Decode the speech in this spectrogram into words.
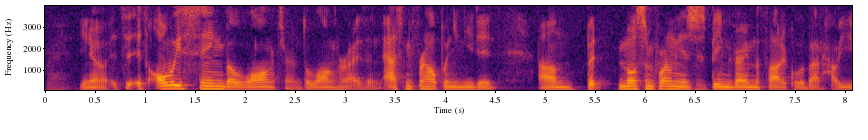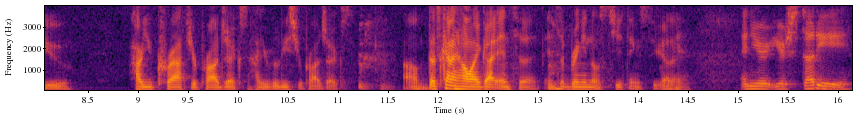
Right. you know it's it's always seeing the long term the long horizon asking for help when you need it. Um, but most importantly is just being very methodical about how you how you craft your projects and how you release your projects. Um, that's kind of how i got into into bringing those two things together. Okay. And your your study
